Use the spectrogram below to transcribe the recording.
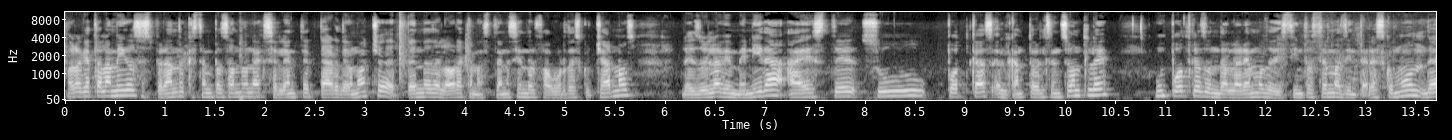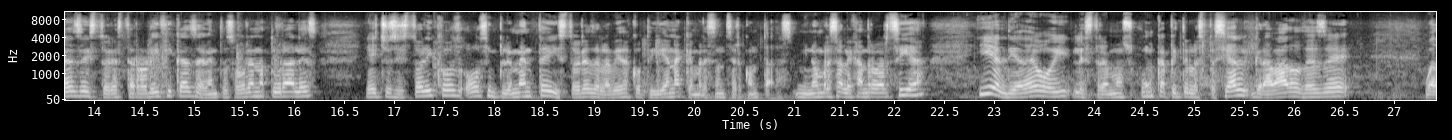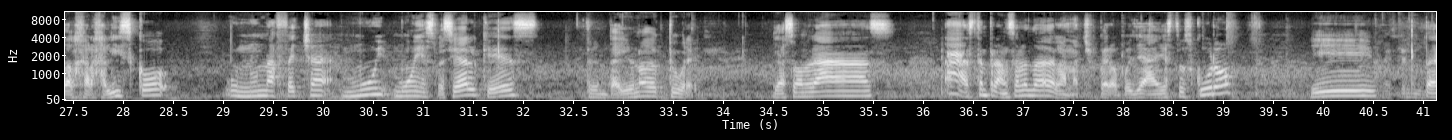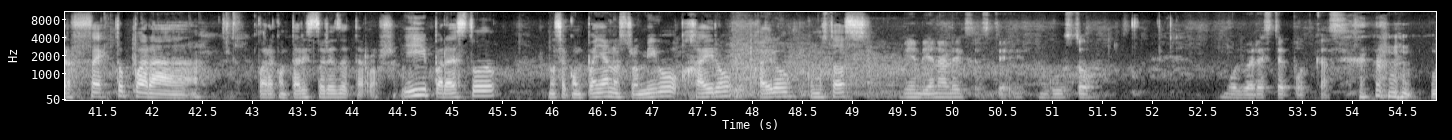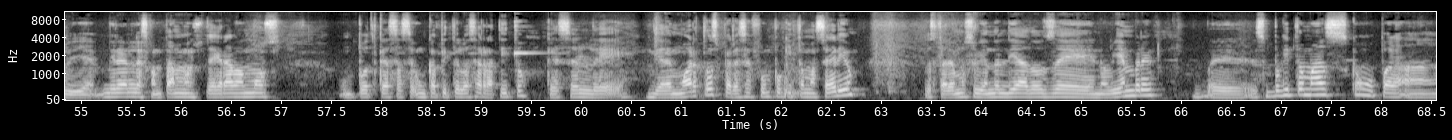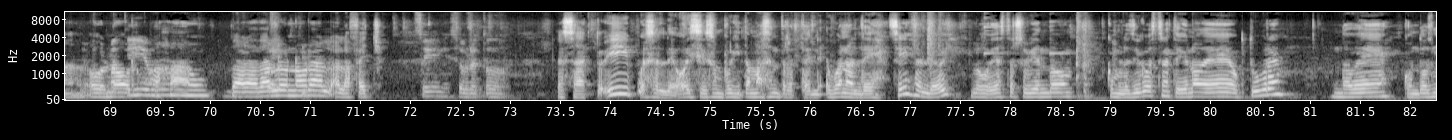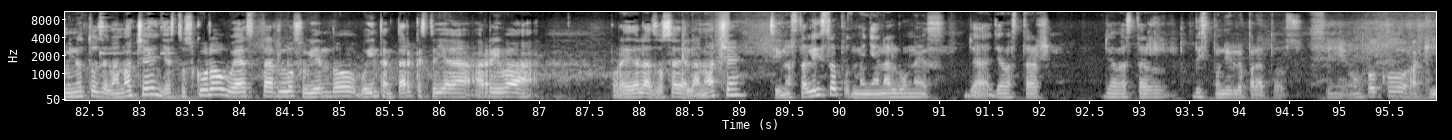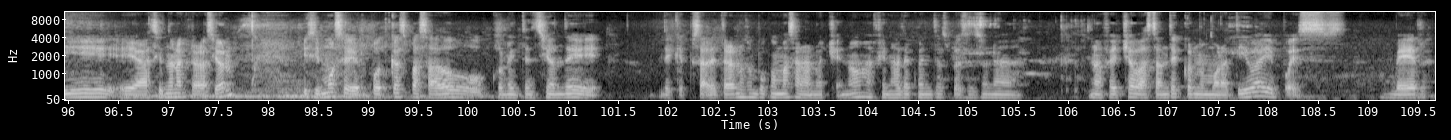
Hola, ¿qué tal amigos? Esperando que estén pasando una excelente tarde o noche, depende de la hora que nos estén haciendo el favor de escucharnos. Les doy la bienvenida a este su podcast El Canto del Sensontle, un podcast donde hablaremos de distintos temas de interés común, desde historias terroríficas, eventos sobrenaturales, hechos históricos o simplemente historias de la vida cotidiana que merecen ser contadas. Mi nombre es Alejandro García y el día de hoy les traemos un capítulo especial grabado desde Guadalajara, Jalisco, en una fecha muy, muy especial que es 31 de octubre. Ya son las... Ah, es temprano, son las 9 de la noche, pero pues ya, ya está oscuro y perfecto para, para contar historias de terror. Y para esto nos acompaña nuestro amigo Jairo. Jairo, ¿cómo estás? Bien, bien, Alex. Este, un gusto volver a este podcast. Muy bien. Miren, les contamos, ya grabamos un podcast, hace, un capítulo hace ratito, que es el de Día de Muertos, pero ese fue un poquito más serio. Lo estaremos subiendo el día 2 de noviembre. Eh, es un poquito más como para honor, ajá, para darle honor a, a, la fecha. Sí, sobre todo. Exacto. Y pues el de hoy sí es un poquito más entretenido. Bueno, el de, sí, el de hoy lo voy a estar subiendo, como les digo, es 31 de octubre. 9 con 2 minutos de la noche, ya está oscuro, voy a estarlo subiendo, voy a intentar que esté ya arriba por ahí de las 12 de la noche. Si no está listo, pues mañana lunes ya, ya va a estar ya va a estar disponible para todos. Sí, un poco aquí eh, haciendo una aclaración, hicimos el podcast pasado con la intención de, de que pues adentrarnos un poco más a la noche, ¿no? A final de cuentas pues es una, una fecha bastante conmemorativa y pues ver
